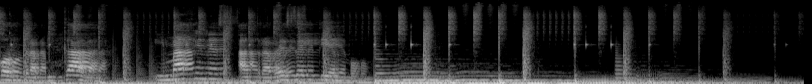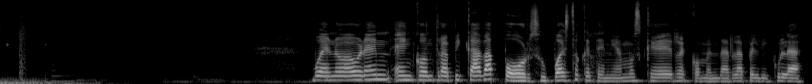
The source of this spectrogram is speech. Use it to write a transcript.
Contrapicada. Imágenes a través del tiempo. Bueno, ahora en, Contrapicada, por supuesto que teníamos que recomendar la película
